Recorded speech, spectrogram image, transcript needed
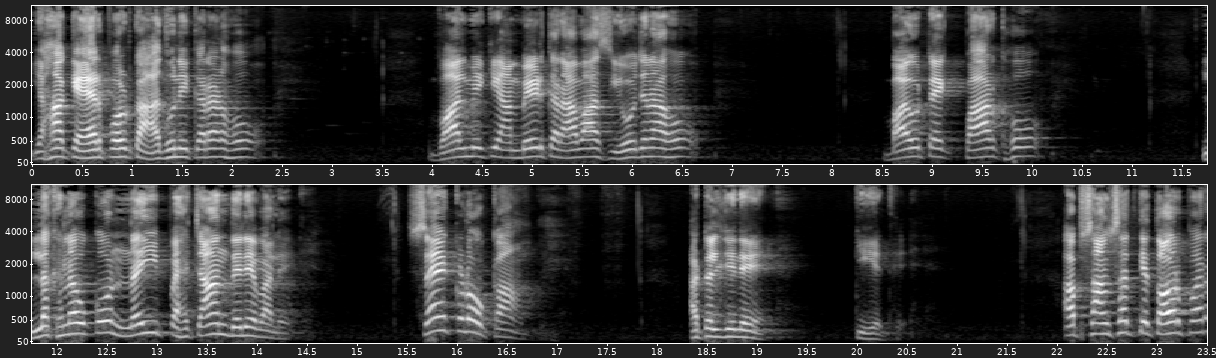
यहाँ के एयरपोर्ट का आधुनिकरण हो, वाल्मीकि आंबेडकर आवास योजना हो, बायोटेक पार्क हो, लखनऊ को नई पहचान देने वाले सैकड़ों काम अटल जी ने किए थे। अब सांसद के तौर पर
